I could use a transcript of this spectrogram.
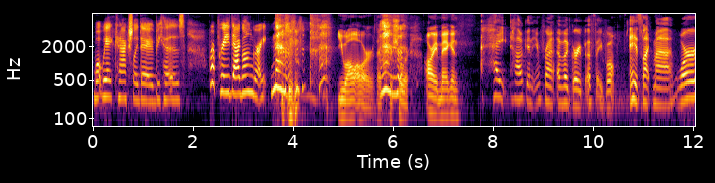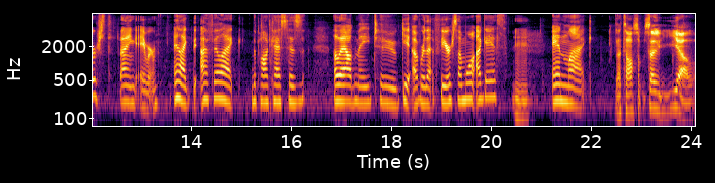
what we can actually do because we're pretty daggone great. You all are, that's for sure. All right, Megan. Hate talking in front of a group of people. It's like my worst thing ever. And like I feel like the podcast has allowed me to get over that fear somewhat, I guess. hmm And like That's awesome. So yeah,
